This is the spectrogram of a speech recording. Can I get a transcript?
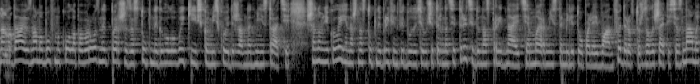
Нагадаю, з нами був Микола Поворозник, перший заступник голови Київської міської державної адміністрації. Шановні колеги, наш наступний брифінг відбудеться о 14.30. До нас приєднається мер міста Мелітополя Іван Федоров. Тож залишайтеся з нами.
